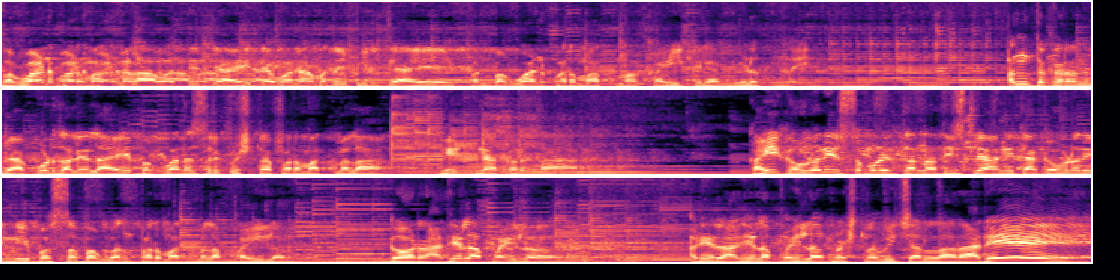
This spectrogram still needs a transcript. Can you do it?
भगवान परमात्म्याला आवाज देते आहे त्या वनामध्ये फिरते आहे पण भगवान परमात्मा काही केल्या मिळत नाही. अंतकरण व्याकुळ झालेलं आहे भगवान श्रीकृष्ण परमात्म्याला भेटण्याकरता काही गवळणी समोर येताना दिसल्या आणि त्या गवळणींनी बस भगवान परमात्म्याला पाहिलं. ग राधेला पाहिलं. आणि राधेला पहिला प्रश्न विचारला राधे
